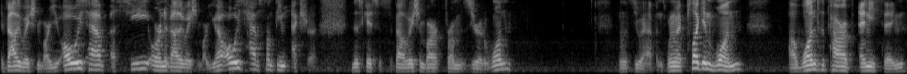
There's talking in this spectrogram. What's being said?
evaluation bar. You always have a C or an evaluation bar. You always have something extra. In this case, it's the evaluation bar from 0 to 1. And let's see what happens. When I plug in 1, uh, 1 to the power of anything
